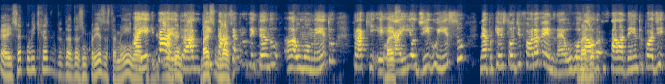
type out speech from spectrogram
É, isso é política da, das empresas também, né? Aí é que tá, eu trago que está mas... se aproveitando uh, o momento para que. Mas... E aí eu digo isso né? Porque eu estou de fora vendo, né? O Ronaldo eu... que está lá dentro pode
